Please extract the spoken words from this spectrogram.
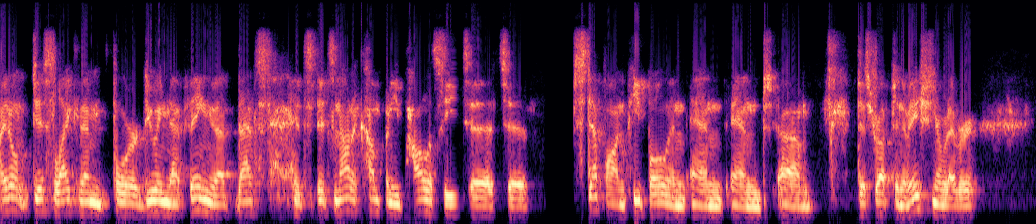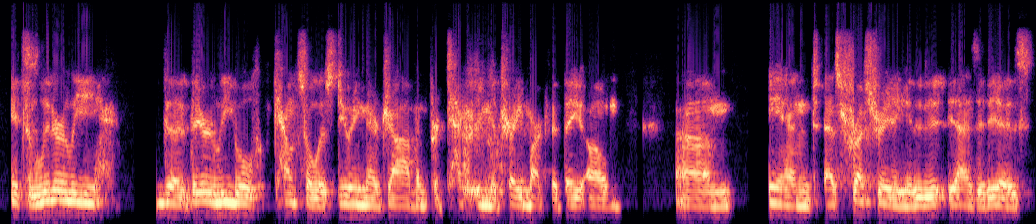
I don't dislike them for doing that thing. That that's it's it's not a company policy to to step on people and and and um, disrupt innovation or whatever. It's literally the their legal counsel is doing their job and protecting the trademark that they own. Um, and as frustrating as it is,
